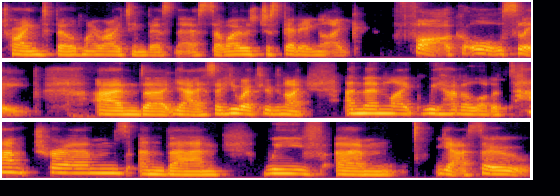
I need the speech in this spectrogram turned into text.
trying to build my writing business. So I was just getting like fuck all sleep. And uh, yeah, so he went through the night. And then like we had a lot of tantrums, and then we've um yeah, so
